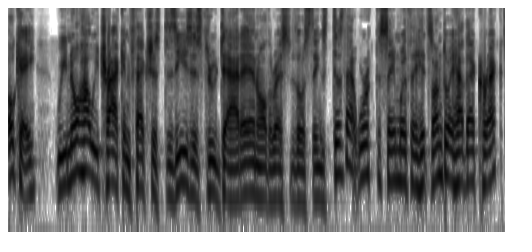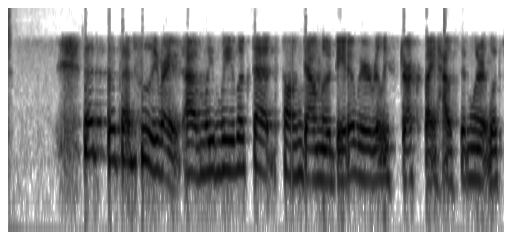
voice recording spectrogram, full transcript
okay, we know how we track infectious diseases through data and all the rest of those things. Does that work the same with a hit song? Do I have that correct? That's that's absolutely right. Um, we we looked at song download data. We were really struck by how similar it looked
